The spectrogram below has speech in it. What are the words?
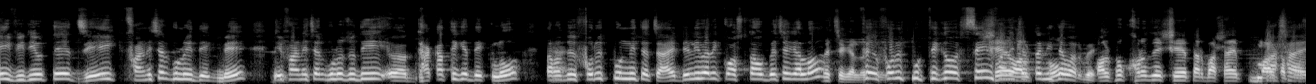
এই ভিডিওতে যেই ফার্নিচার গুলোই দেখবে এই ফার্নিচারগুলো যদি ঢাকা থেকে দেখল তারা হ্যাঁ। যদি ফরিদপুর নিতে চায় ডেলিভারি কস্টটাও বেঁচে গেল বেঁচে গেল ফরিদপুর থেকেও সেম সে ফার্নিচারটা নিতে পারবে। অল্প খরচে সে তার বাসায় বাসায়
